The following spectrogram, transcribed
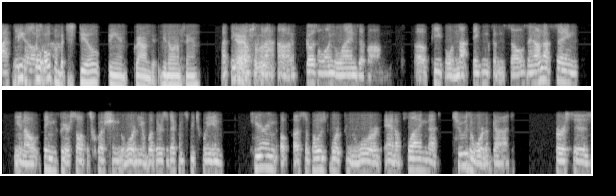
I think being that so also- open but still being grounded. You know what I'm saying. I think Yeah, that also kinda, uh, goes along the lines of um of people not thinking for themselves. And I'm not saying, you know, thinking for yourself is questioning the Lord, you know, but there's a difference between hearing a, a supposed word from the Lord and applying that to the Word of God versus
